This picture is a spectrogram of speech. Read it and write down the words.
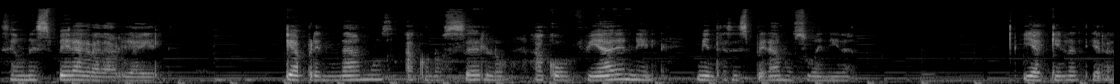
sea una espera agradable a Él. Que aprendamos a conocerlo, a confiar en Él mientras esperamos su venida. Y aquí en la tierra,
